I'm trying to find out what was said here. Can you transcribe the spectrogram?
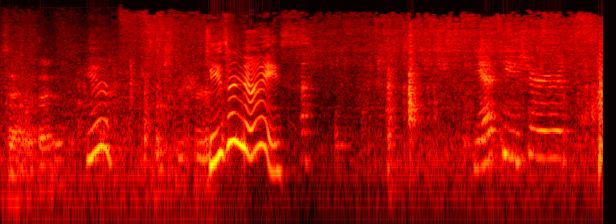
Is that what that is? Yeah, these are nice. Yeah, t-shirts.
